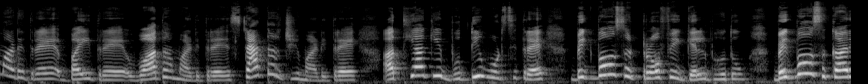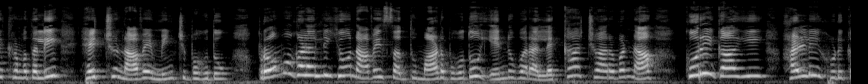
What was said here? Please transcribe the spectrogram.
ಮಾಡಿದ್ರೆ ಬೈದ್ರೆ, ವಾದ ಮಾಡಿದ್ರೆ ಸ್ಟ್ರಾಟರ್ಜಿ ಮಾಡಿದ್ರೆ, ಅತಿಯಾಗಿ ಬುದ್ಧಿ ಓಡಿಸಿದ್ರೆ ಬಿಗ್ ಬಾಸ್ ಟ್ರೋಫಿ ಗೆಲ್ಲಬಹುದು ಬಿಗ್ ಬಾಸ್ ಕಾರ್ಯಕ್ರಮದಲ್ಲಿ ಹೆಚ್ಚು ನಾವೇ ಮಿಂಚಬಹುದು. ಪ್ರೋಮೋಗಳಲ್ಲಿಯೂ ನಾವೇ ಸದ್ದು ಮಾಡಬಹುದು ಎನ್ನುವರ ಲೆಕ್ಕಾಚಾರವನ್ನ ಕುರಿಗಾಯಿ ಹಳ್ಳಿ ಹುಡುಗ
